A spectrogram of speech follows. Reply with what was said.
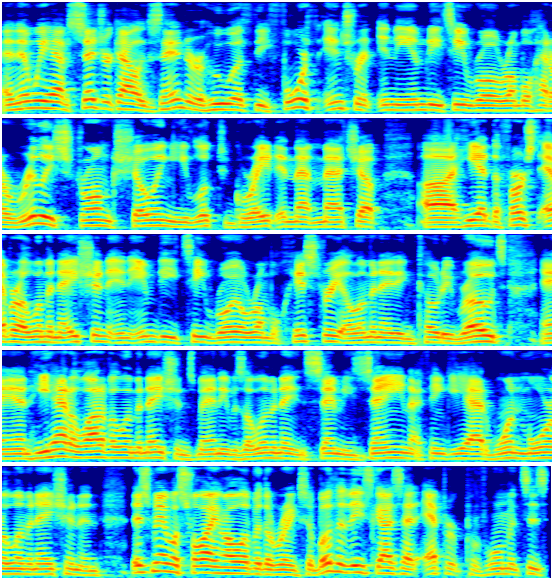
And then we have Cedric Alexander, who was the fourth entrant in the MDT Royal Rumble, had a really strong showing. He looked great in that matchup. Uh, he had the first ever elimination in MDT Royal Rumble history, eliminating Cody Rhodes, and he had a lot of eliminations, man. He was eliminating Sami Zayn. I think he had one more elimination, and this man was flying all over the ring. So both of these guys had epic performances,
